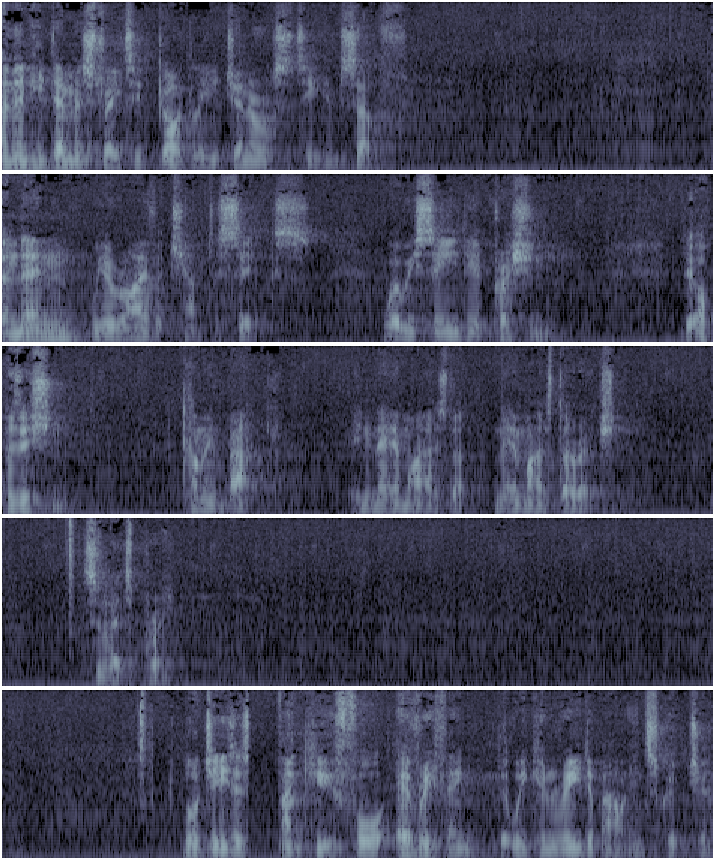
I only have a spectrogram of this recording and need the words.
And then he demonstrated godly generosity himself. And then we arrive at chapter 6, where we see the oppression, the opposition coming back in Nehemiah's, Nehemiah's direction. So let's pray. Lord Jesus, thank you for everything that we can read about in Scripture.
